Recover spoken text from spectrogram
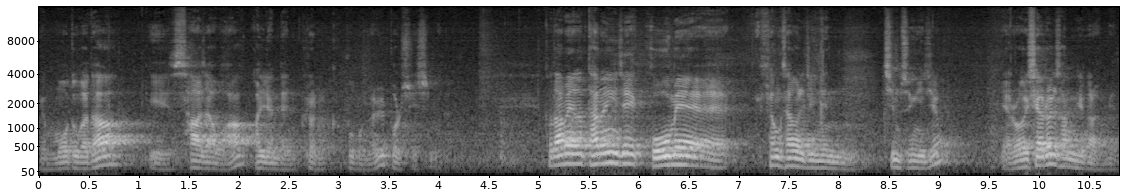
그 모두가 다이 사자와 관련된 그런 그 부분을 볼 수 있습니다. 그 다음에 나타나는 이제 곰의 형상을 지닌 짐승이죠. 예, 러시아를 상징을 합니다.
